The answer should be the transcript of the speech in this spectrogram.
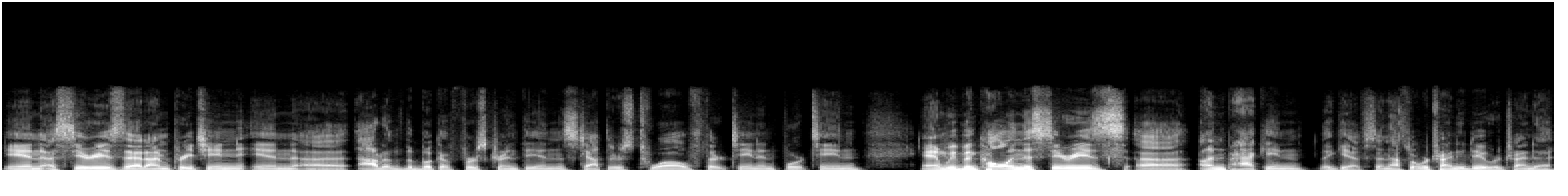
in a series that I'm preaching in uh, out of the book of First Corinthians, chapters 12, 13, and 14. And we've been calling this series uh, Unpacking the Gifts. And that's what we're trying to do. We're trying to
